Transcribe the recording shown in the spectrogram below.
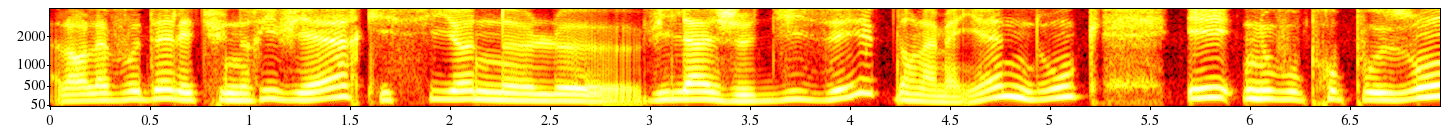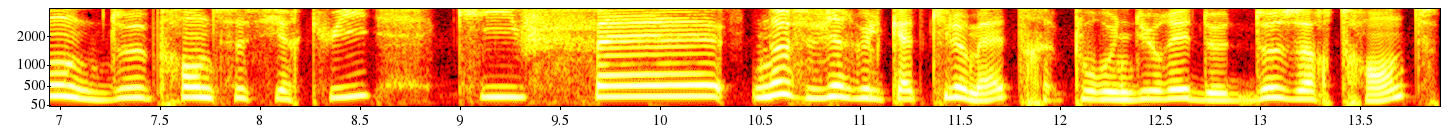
Alors, la Vaudelle est une rivière qui sillonne le village d'Izé, dans la Mayenne, donc, et nous vous proposons de prendre ce circuit qui fait 9,4 km pour une durée de 2h30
